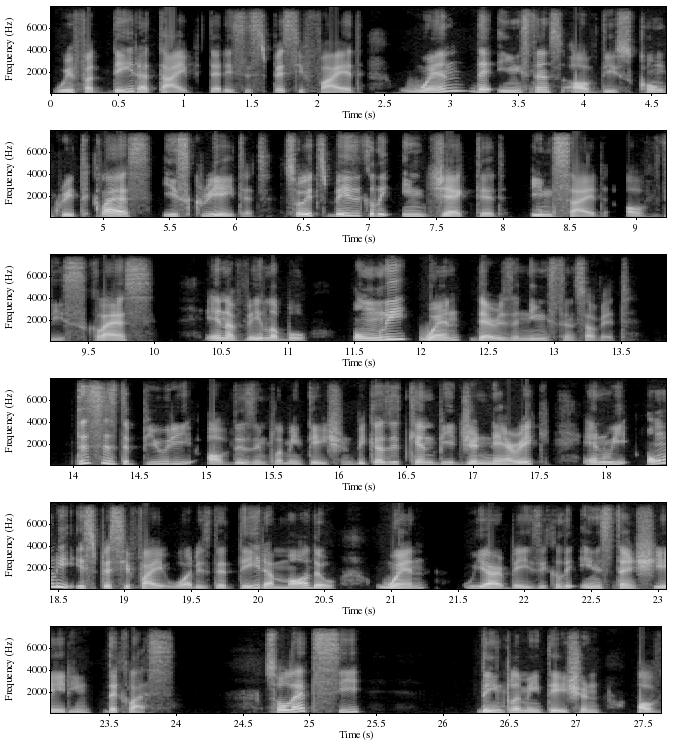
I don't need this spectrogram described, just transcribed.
with a data type that is specified when the instance of this concrete class is created. So it's basically injected inside of this class and available only when there is an instance of it. This is the beauty of this implementation because it can be generic and we only specify what is the data model when we are basically instantiating the class. So let's see the implementation of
